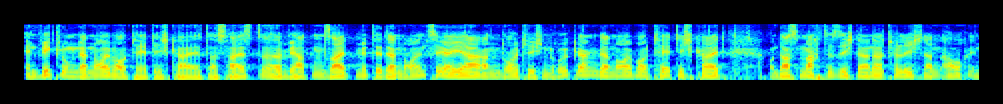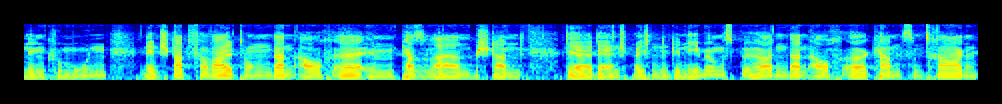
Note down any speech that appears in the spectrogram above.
Entwicklung der Neubautätigkeit. Das heißt, äh, wir hatten seit Mitte der 90er Jahre einen deutlichen Rückgang der Neubautätigkeit und das machte sich dann natürlich dann auch in den Kommunen, in den Stadtverwaltungen, dann auch äh, im Personalbestand der, der entsprechenden Genehmigungsbehörden dann auch äh, kam zum Tragen.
